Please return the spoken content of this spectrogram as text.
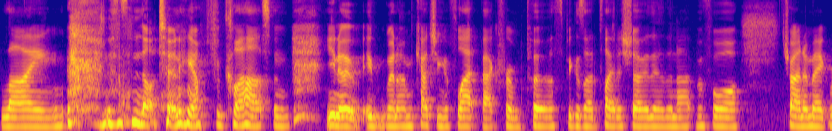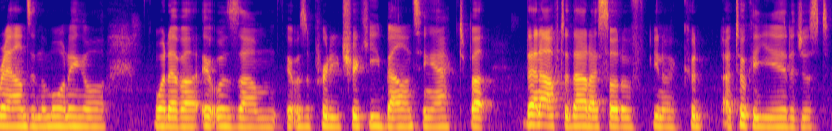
lying, not turning up for class. And, you know, it, when I'm catching a flight back from Perth because I'd played a show there the night before, trying to make rounds in the morning or whatever, it was, um, it was a pretty tricky balancing act. But then after that, I sort of, you know, could, I took a year to just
